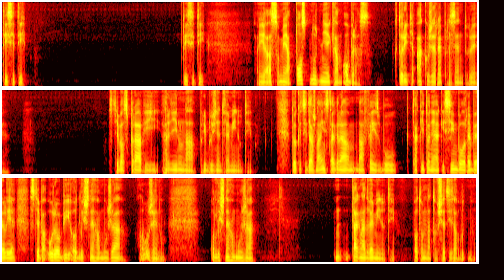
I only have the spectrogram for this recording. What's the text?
Ty si ty. Ty si ty. A ja som ja. Postnúť niekam obraz, ktorý ťa akože reprezentuje, z teba spraví hrdinu na približne dve minúty. To keď si dáš na Instagram, na Facebook takýto nejaký symbol rebelie, z teba urobí odlišného muža alebo ženu. Odlišného muža tak na dve minúty. Potom na to všetci zabudnú.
